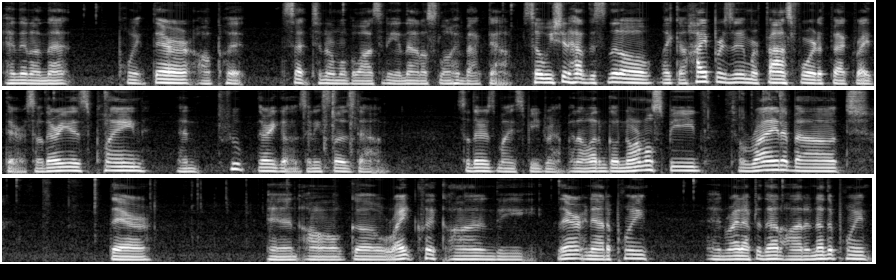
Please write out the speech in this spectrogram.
And then on that point there, I'll put set to normal velocity and that'll slow him back down. So we should have this little like a hyper zoom or fast forward effect right there. So there he is playing and whoop, there he goes, and he slows down. So there's my speed ramp. And I'll let him go normal speed to right about there. And I'll go right click on the there and add a point. And right after that, I'll add another point.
